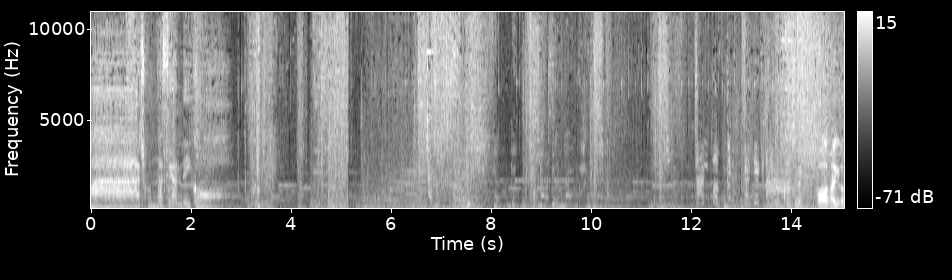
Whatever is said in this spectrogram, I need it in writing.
아 존나 세한데 이거. 안 치네. 아 다행이다.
